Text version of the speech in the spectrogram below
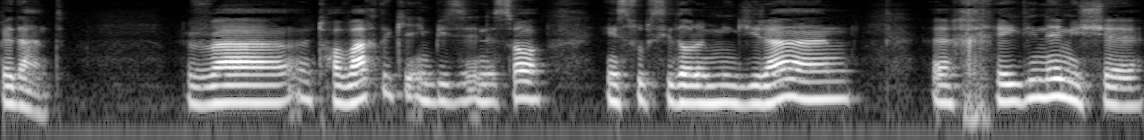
بدند. و تا وقتی که این business ها این سوبسیدا رو می‌گیرن خیلی نمیشه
